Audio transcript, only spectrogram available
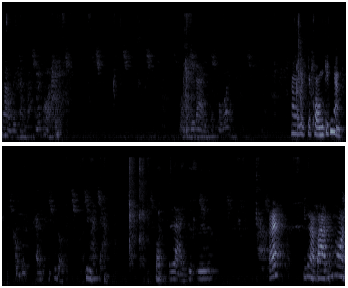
เราไปตลาดไม่พอผมจะได้แต่เพราะว่าเอาจะของกินยังไปดอาจย์ผมะได้คือไปกินหน้าบ้านไม่พอน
